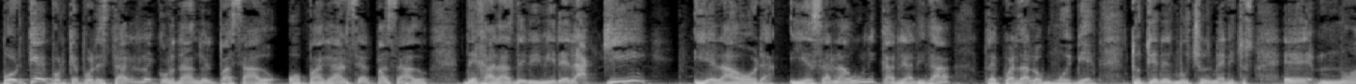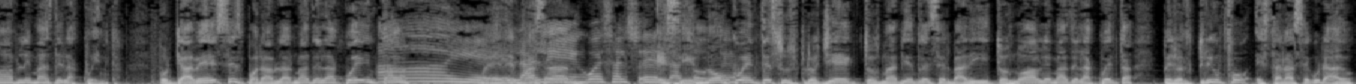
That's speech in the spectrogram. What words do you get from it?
¿Por qué? Porque por estar recordando el pasado o pagarse al pasado, dejarás de vivir el aquí y el ahora. Y esa es la única realidad. Recuérdalo muy bien. Tú tienes muchos méritos. Eh, no hable más de la cuenta. Porque a veces, por hablar más de la cuenta, Ay, eh, puede la pasar. lengua es el, el Es decir, no cuente sus proyectos, más bien reservaditos, no hable más de la cuenta, pero el triunfo estará asegurado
